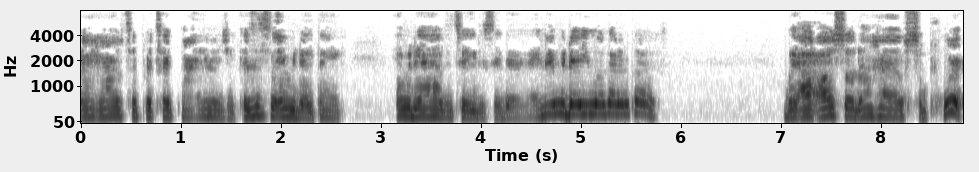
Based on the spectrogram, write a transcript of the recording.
I have to protect my energy because it's an everyday thing. Every day I have to tell you to sit down, and every day you walk out of the class. But I also don't have support.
